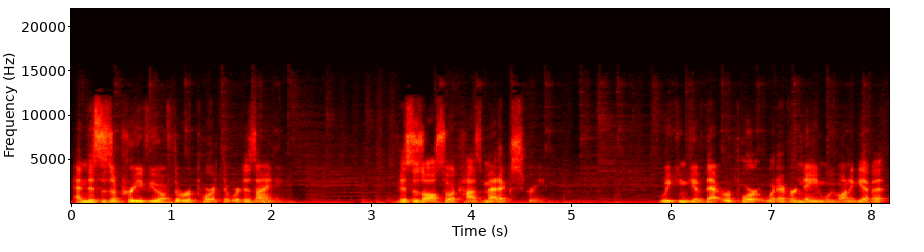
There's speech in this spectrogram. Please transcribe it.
and this is a preview of the report that we're designing. This is also a cosmetic screen. We can give that report whatever name we want to give it.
